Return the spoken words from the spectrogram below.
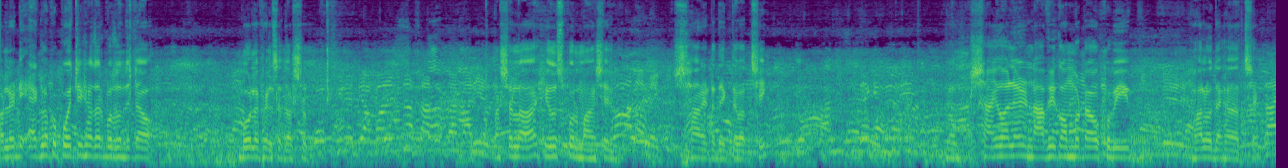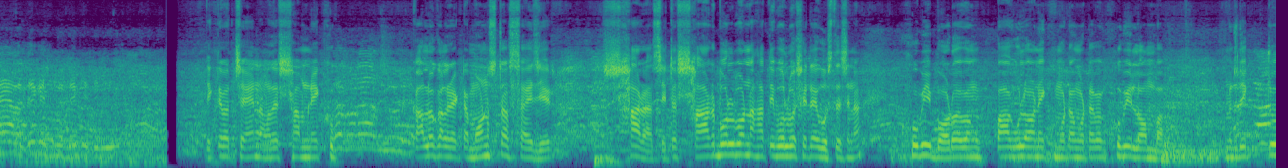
অলরেডি এক লক্ষ পঁয়ত্রিশ হাজার পর্যন্ত এটা বলে ফেলছে দর্শক। আসলে হিউজফুল মাংসের সার এটা দেখতে পাচ্ছি। এবং সাইওয়ালের নাভি কম্বটাও খুবই ভালো দেখা যাচ্ছে। দেখতে পাচ্ছেন, আমাদের সামনে খুব কালো কালার একটা মনস্টার সাইজের সার আছে। এটা সার বলব না, হাতি বলব সেটাই বুঝতেছি না। খুবই বড় এবং পাগুলো অনেক মোটা মোটা এবং খুবই লম্বা। যদি একটু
